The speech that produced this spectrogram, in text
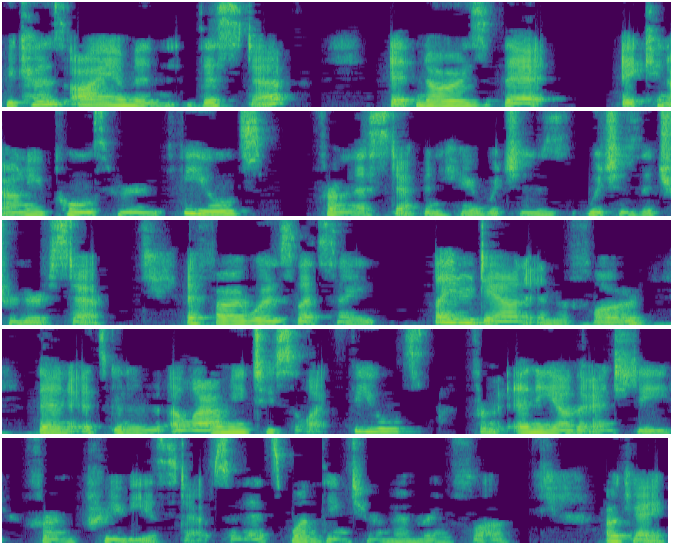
because I am in this step, it knows that it can only pull through fields from this step in here, which is which is the trigger step. If I was, let's say, later down in the flow, then it's going to allow me to select fields from any other entity from previous steps. So that's one thing to remember in flow. Okay,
